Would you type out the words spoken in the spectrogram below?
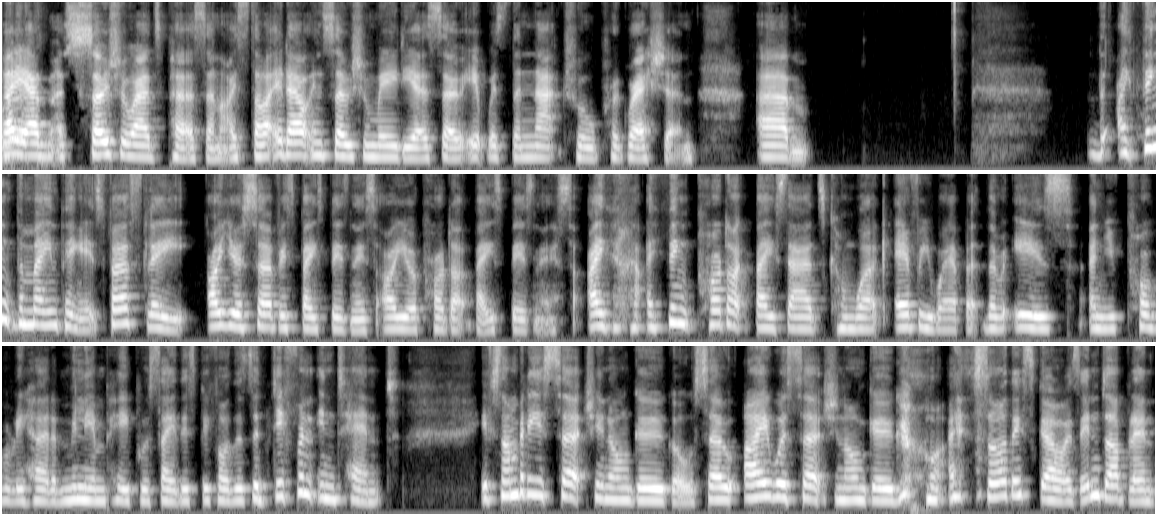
I am a social ads person. I started out in social media, so it was the natural progression. Um, I think the main thing is firstly, are you a service based business? Are you a product based business? I, I think product based ads can work everywhere, but there is, and you've probably heard a million people say this before, there's a different intent. If somebody is searching on Google, so I was searching on Google, I saw this girl was in Dublin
